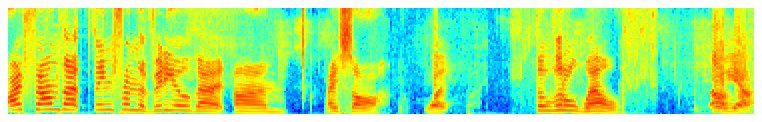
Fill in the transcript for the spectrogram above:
I found that thing from the video that um I saw. What? The little well. Oh, yeah.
